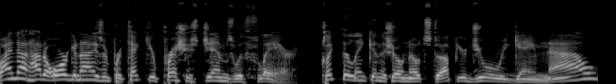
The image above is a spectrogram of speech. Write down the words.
Find out how to organize and protect your precious gems with flair. Click the link in the show notes to up your jewelry game now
